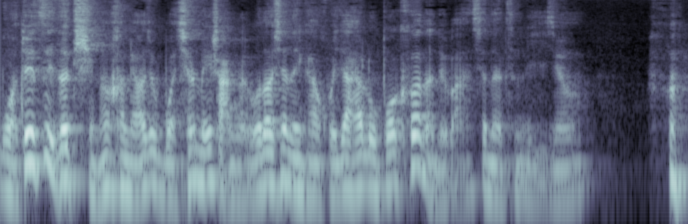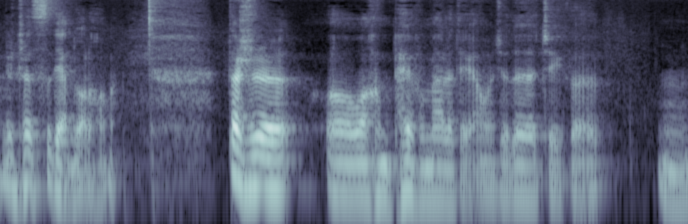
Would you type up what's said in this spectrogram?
我对自己的体能很了解，我其实没啥问题。我到现在你看回家还录播客呢，对吧？现在他们已经凌晨四点多了，好吗？但是，呃，我很佩服 Melody 啊，我觉得这个，嗯，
